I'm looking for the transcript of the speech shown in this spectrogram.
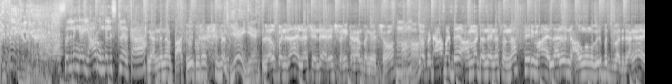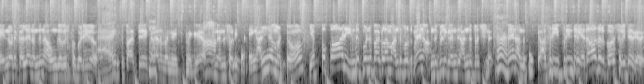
டிப்பே கேளுங்க. சொல்லுங்க யார் உங்க லிஸ்ட்ல இருக்கா? எங்க அண்ணன் தான் பார்க்கவே கூடாது. ஏன் ஏன்? லவ் பண்ணி தான் எல்லாம் சேர்ந்து அரேஞ்ச் பண்ணி கல்யாணம் பண்ணி வச்சோம். அப்ப நான் மட்டும் அம்மாட்ட வந்து என்ன சொன்னா சரிம்மா எல்லாரும் அவங்கவுங்க விருப்பத்தை பார்த்துட்டாங்க. என்னோட கல்யாணம் வந்து நான் உங்க விருப்பப்படி பார்த்து கல்யாணம் பண்ணி வச்சு எனக்கு அப்படின்னு வந்து சொல்லிட்டேன். எங்க அண்ணன் மட்டும் எப்ப பாரு இந்த பொண்ணு பார்க்கலாமா? அந்த பொண்ணு வேணாம் அந்த பிள்ளைக்கு வந்து அந்த பிரச்சனை. வேணாம் அந்த பிள்ளைக்கு அப்படி இப்படின்ட்டு ஏதாவது ஒரு குறை சொல்லிட்டே இருக்காரு.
